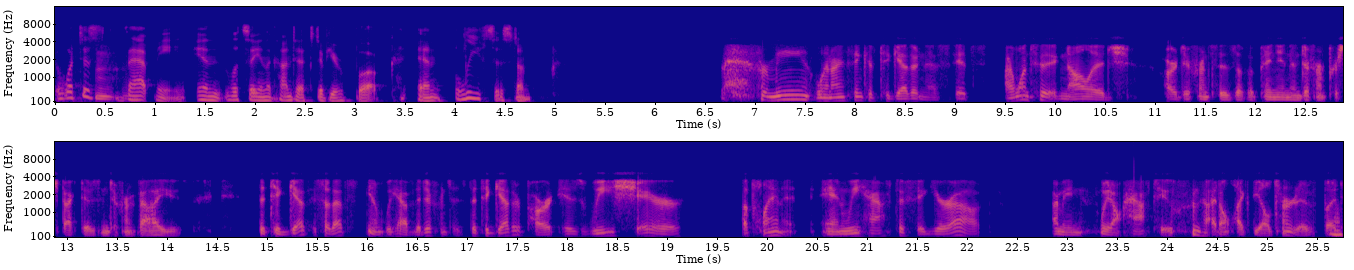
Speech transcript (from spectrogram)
what does mm-hmm. that mean in, let's say, in the context of your book and belief system? For me, when I think of togetherness, it's I want to acknowledge our differences of opinion and different perspectives and different values. The together, so that's you know we have the differences. The together part is we share a planet, and we have to figure out. I mean, we don't have to. I don't like the alternative, but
